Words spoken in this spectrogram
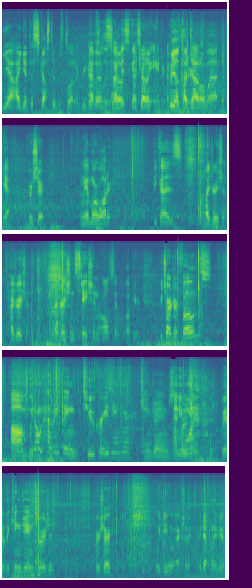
Yeah, I get disgusted with clutter. We gotta. Absolutely. So I'm disgusted with Andrew. We'll cut down on well. that. Yeah, for sure. And we have more water because Hydration. hydration. Hydration station also up here. We charge our phones. Um, we don't have anything too crazy in here King James. anymore. version. we have the King James version, for sure. We do actually. We definitely do.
